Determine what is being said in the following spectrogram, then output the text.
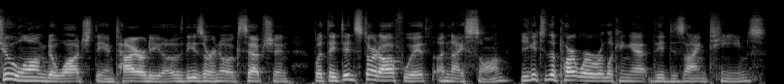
too long to watch the entirety of. These are no exception, but they did start off with a nice song. You get to the part where we're looking at the design teams.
